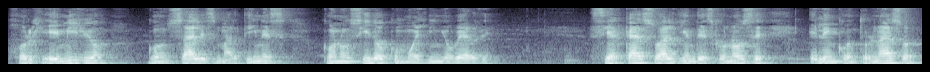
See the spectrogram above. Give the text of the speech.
Jorge Emilio González Martínez, conocido como el Niño Verde. Si acaso alguien desconoce el encontronazo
